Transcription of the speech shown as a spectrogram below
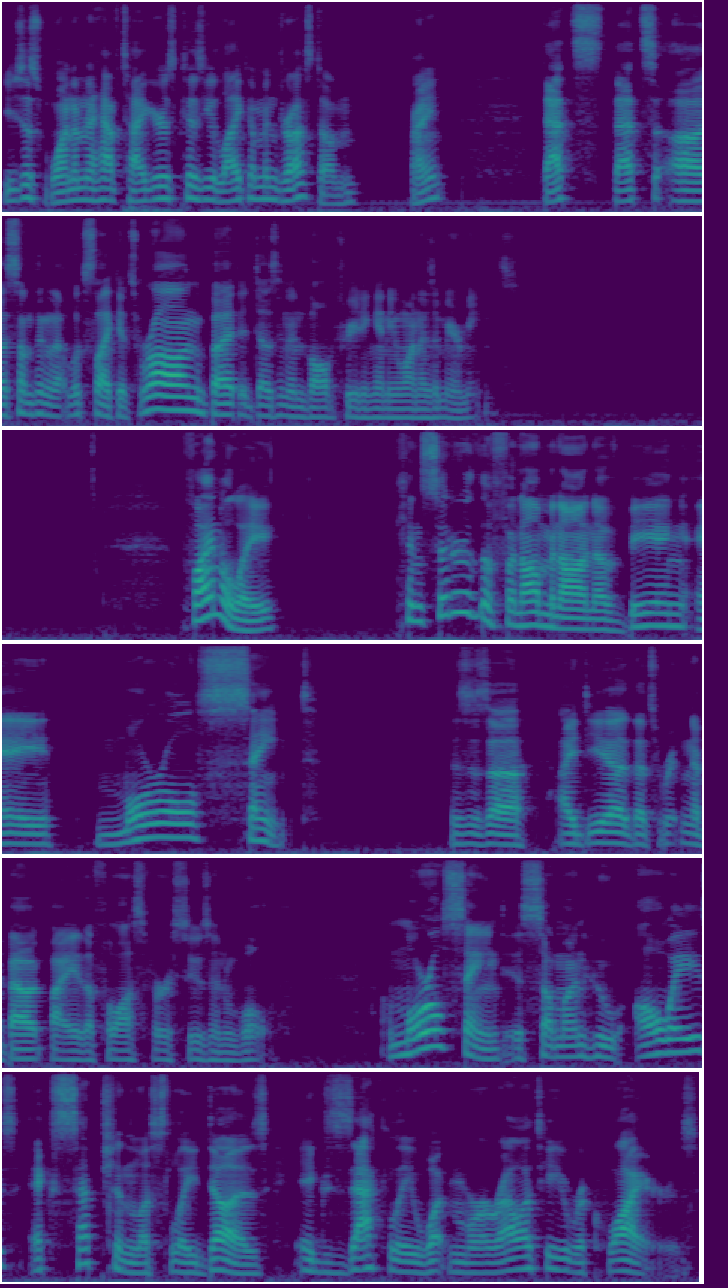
You just want them to have tigers because you like them and trust them, right? That's that's uh, something that looks like it's wrong, but it doesn't involve treating anyone as a mere means. Finally, consider the phenomenon of being a moral saint. This is a idea that's written about by the philosopher Susan Wolf. A moral saint is someone who always exceptionlessly does exactly what morality requires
